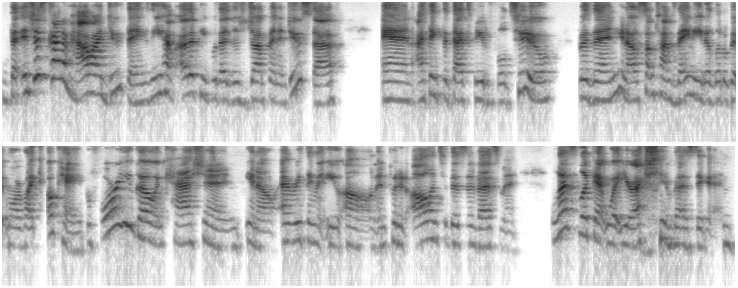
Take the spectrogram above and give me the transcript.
the, it's just kind of how I do things. And you have other people that just jump in and do stuff, and I think that that's beautiful too. But then, you know, sometimes they need a little bit more of like, okay, before you go and cash in, you know, everything that you own and put it all into this investment, let's look at what you're actually investing in.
